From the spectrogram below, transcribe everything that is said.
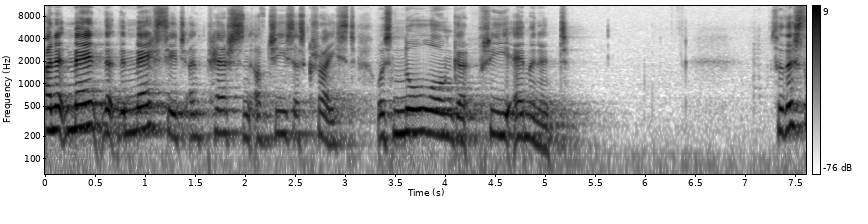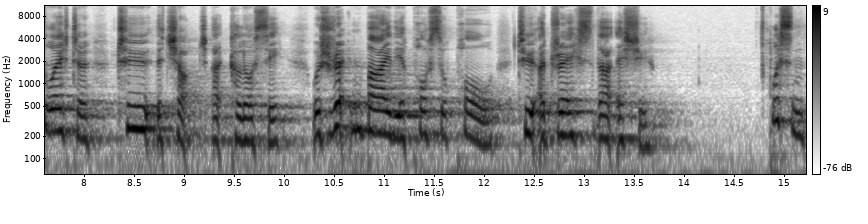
And it meant that the message and person of Jesus Christ was no longer preeminent. So, this letter to the church at Colossae was written by the Apostle Paul to address that issue. Listen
